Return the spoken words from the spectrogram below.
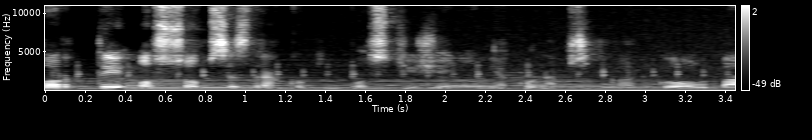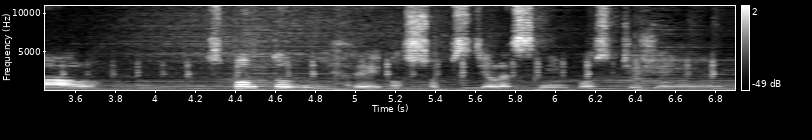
sporty osob se zrakovým postižením, jako například golbal, sportovní hry osob s tělesným postižením,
